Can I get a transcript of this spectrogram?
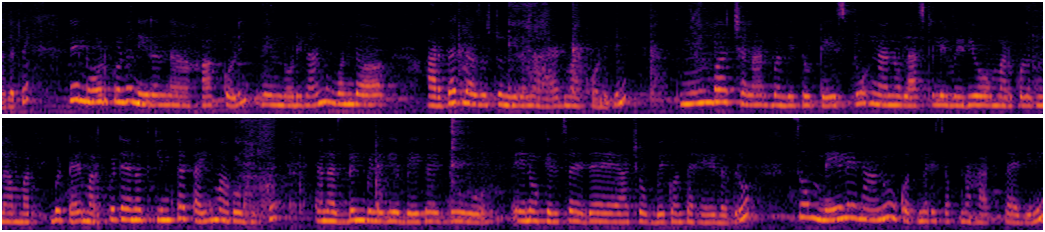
ಆಗುತ್ತೆ. ನೀವು ನೋಡಿಕೊಂಡು ನೀರನ್ನು ಹಾಕ್ಕೊಳ್ಳಿ. ನೀವು ನೋಡಿ ನಾನು ಒಂದು ಅರ್ಧ ಗ್ಲಾಸಷ್ಟು ನೀರನ್ನು ಆ್ಯಡ್ ಮಾಡ್ಕೊಂಡಿದ್ದೀನಿ. ತುಂಬ ಚೆನ್ನಾಗಿ ಬಂದಿತ್ತು ಟೇಸ್ಟು ನಾನು ಲಾಸ್ಟಲ್ಲಿ ವೀಡಿಯೋ ಮಾಡ್ಕೊಳ್ಳೋದನ್ನ ಮರ್ತ್ಬಿಟ್ಟೆ. ಮರ್ತ್ಬಿಟ್ಟೆ ಅನ್ನೋದಕ್ಕಿಂತ ಟೈಮ್ ಆಗೋಗಿತ್ತು. ನನ್ನ ಹಸ್ಬೆಂಡ್ ಬೆಳಗ್ಗೆ ಬೇಗ ಇದ್ದು ಏನೋ ಕೆಲಸ ಇದೆ, ಆಚೆ ಹೋಗಬೇಕು ಅಂತ ಹೇಳಿದ್ರು. ಸೊ ಮೇಲೆ ನಾನು ಕೊತ್ತಂಬರಿ ಸೊಪ್ಪನ್ನ ಹಾಕ್ತಾ ಇದ್ದೀನಿ.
